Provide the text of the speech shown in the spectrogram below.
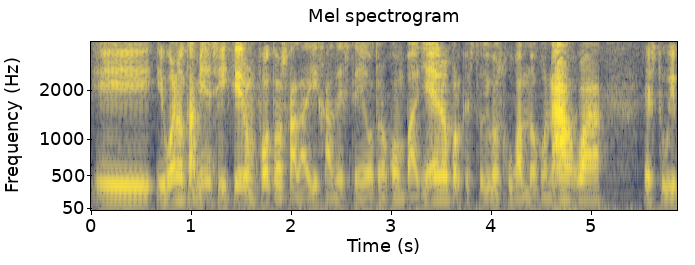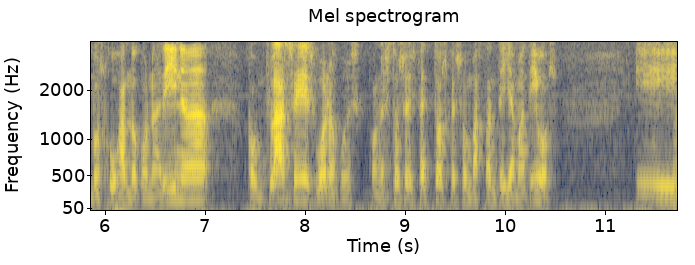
Y, y, bueno, también se hicieron fotos a la hija de este otro compañero porque estuvimos jugando con agua, estuvimos jugando con harina, con flashes, bueno, pues con estos efectos que son bastante llamativos. Y,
